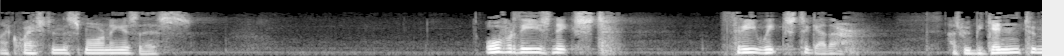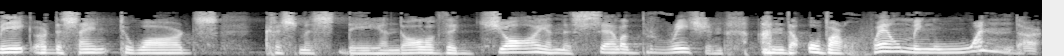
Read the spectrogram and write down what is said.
My question this morning is this over these next three weeks together, as we begin to make our descent towards Christmas Day and all of the joy and the celebration and the overwhelming wonder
